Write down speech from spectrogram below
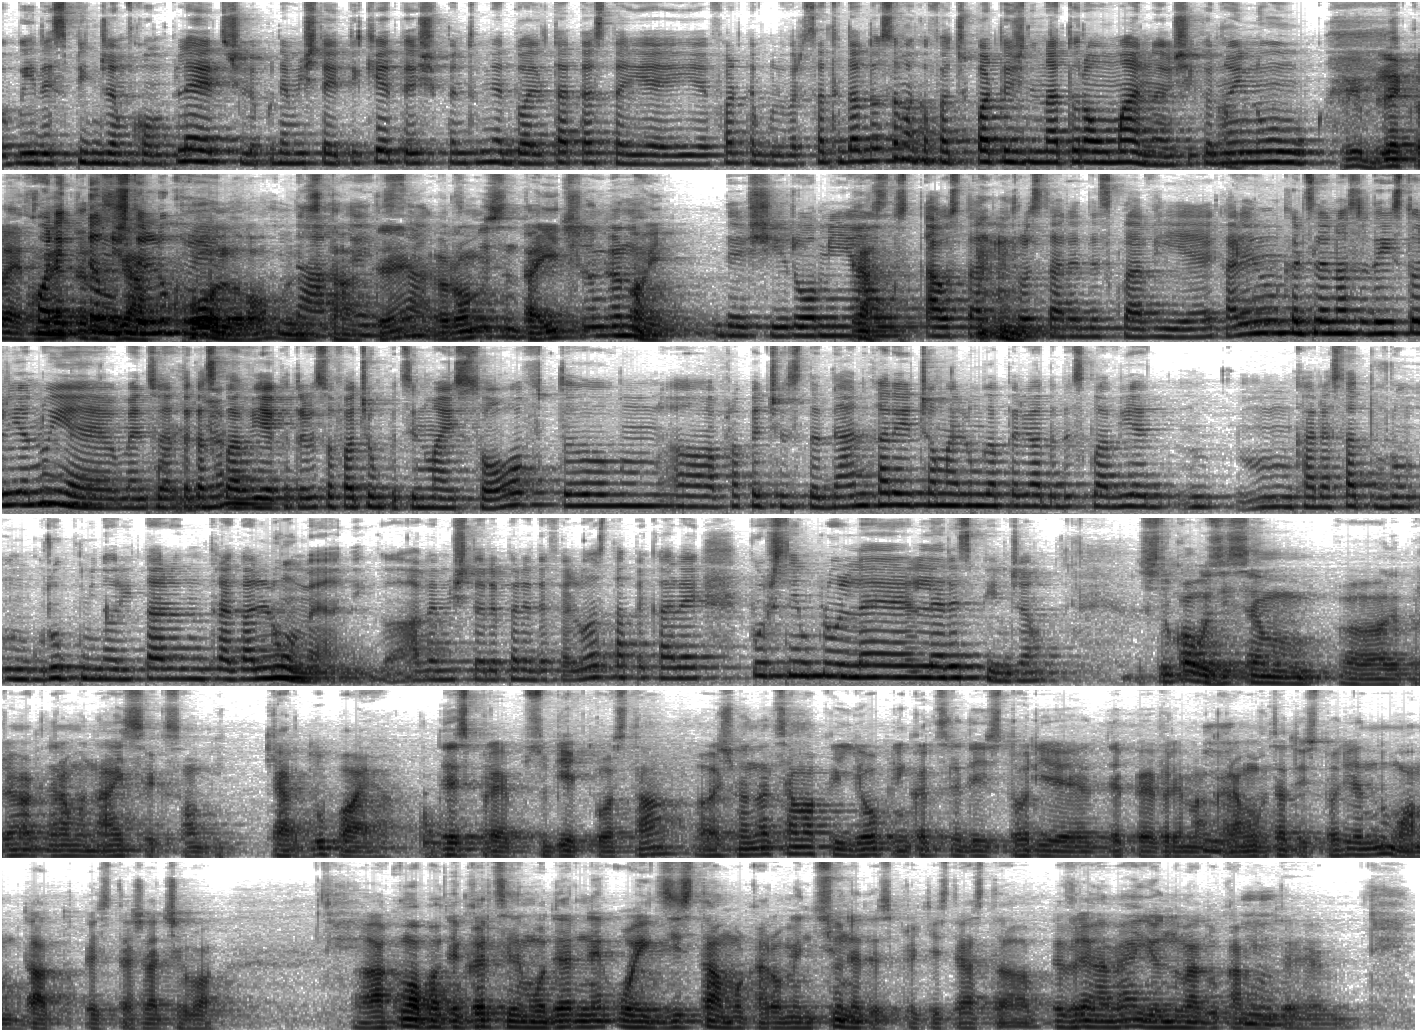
îi respingem complet și le punem niște etichete și pentru mine dualitatea asta e, e foarte bulversată, dar dau seama că face parte și din natura umană și că noi nu Black Lives conectăm niște lucruri. acolo, în Da, state, exact. romii sunt aici lângă noi. Deși romii De au, asta. au stat într-o stare de sclavie, care în cărțile noastre de istorie nu e menționată ca sclavie, că trebuie să o facem puțin mai soft, um, aproape 500 de ani, care e cea mai lungă perioadă de sclavie în care a stat vreun, un grup minoritar în întreaga lume. Adică avem niște repere de felul ăsta pe care pur și simplu le, le respingem. Știu că auzisem uh, de pe vremea când eram în ISEX sau un pic chiar după aia despre subiectul ăsta uh, și mi-am dat seama că eu, prin cărțile de istorie de pe vremea în care am învățat istorie, nu m-am dat peste așa ceva. Uh, Acum, poate în cărțile moderne, o exista măcar o mențiune despre chestia asta. Pe vremea mea, eu nu mi-aduc aminte.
